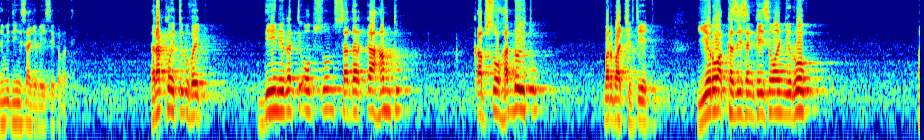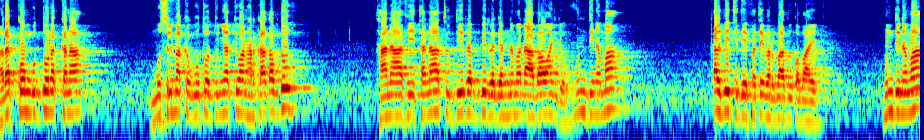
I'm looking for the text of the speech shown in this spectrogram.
namni diin isaa jabeessee diin irratti obsuun sadarkaa hamtu qabsoo hadhoytu barbaachifte jechuudha yeroo akkasii san keessa waan jirroof rakkoon guddoon akkanaa muslima akka guutuu addunyaatti waan harkaa qabduuf tanaa fi tanaatu diin rabbi irra gannama dhaabaa waan jiru hundi namaa qalbii itti deeffatee barbaaduu qabaa jechuudha hundi namaa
